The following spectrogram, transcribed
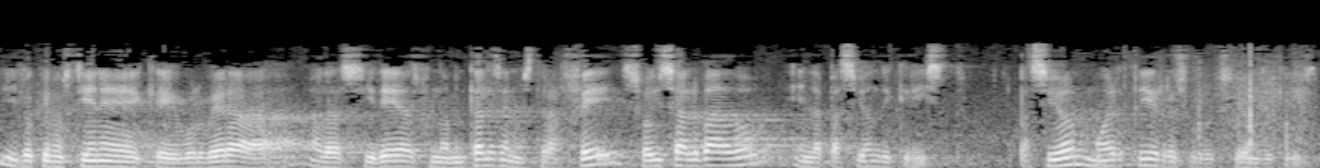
y lo que nos tiene que volver a, las ideas fundamentales de nuestra fe. Soy salvado en la pasión de Cristo, pasión, muerte y resurrección de Cristo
